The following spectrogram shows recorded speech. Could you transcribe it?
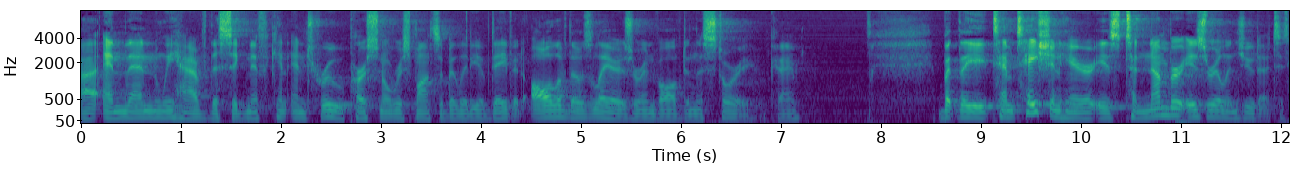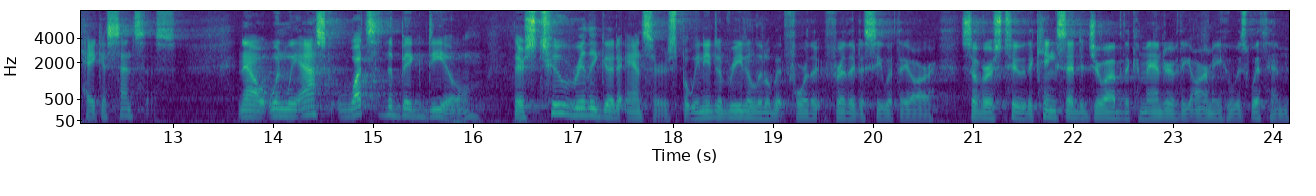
Uh, and then we have the significant and true personal responsibility of David. All of those layers are involved in this story, okay? But the temptation here is to number Israel and Judah, to take a census. Now, when we ask, what's the big deal? There's two really good answers, but we need to read a little bit further, further to see what they are. So, verse 2 The king said to Joab, the commander of the army who was with him,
